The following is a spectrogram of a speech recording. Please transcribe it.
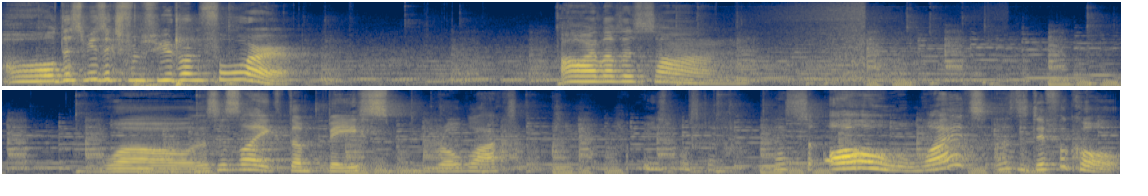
Oh, this music's from Speedrun 4. Oh, I love this song. Whoa, this is like the base Roblox. That's oh, what? That's difficult.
